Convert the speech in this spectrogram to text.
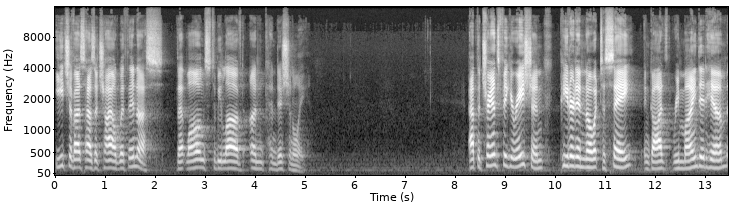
Each of us has a child within us that longs to be loved unconditionally. At the Transfiguration, Peter didn't know what to say and God reminded him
